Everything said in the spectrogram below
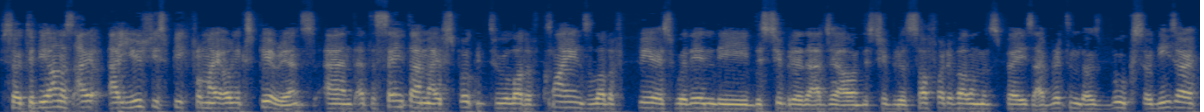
So to be honest, I, I usually speak from my own experience, and at the same time, I've spoken to a lot of clients, a lot of peers within the distributed agile and distributed software development space. I've written those books, so these are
